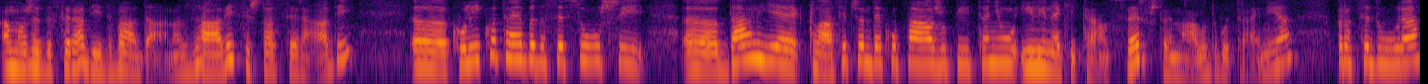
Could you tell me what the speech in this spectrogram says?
a može da se radi i dva dana. Zavisi šta se radi, e, koliko treba da se suši, da li je klasičan dekupaž u pitanju ili neki transfer, što je malo dugotrajnija procedura.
